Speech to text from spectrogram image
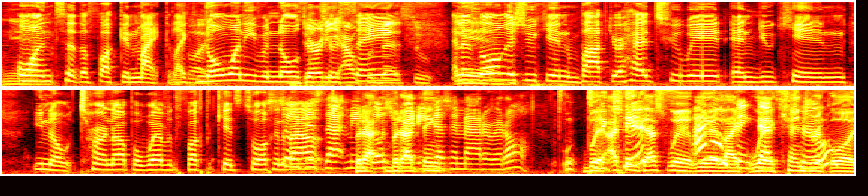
yeah. onto the fucking mic. Like, like no one even knows what you're alphabet saying. soup. And as long as you can bop your head to it and you can, you know, turn up or whatever the fuck the kid's talking So about. does that mean But I- I ghostwriting think- doesn't matter at all? But I think that's where where like where Kendrick true. or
